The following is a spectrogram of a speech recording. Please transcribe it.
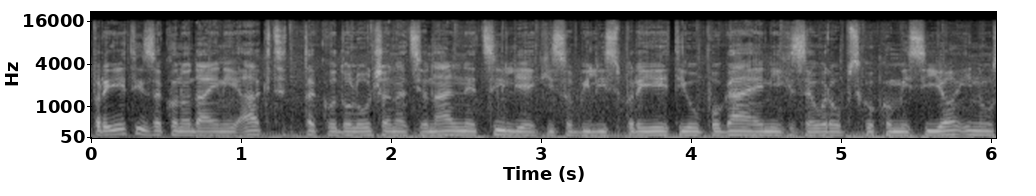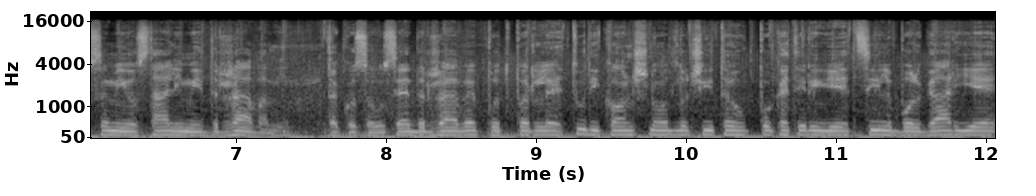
Sprejeti zakonodajni akt tako določa nacionalne cilje, ki so bili sprejeti v pogajanjih z Evropsko komisijo in vsemi ostalimi državami. Tako so vse države podprle tudi končno odločitev, po kateri je cilj Bolgarije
